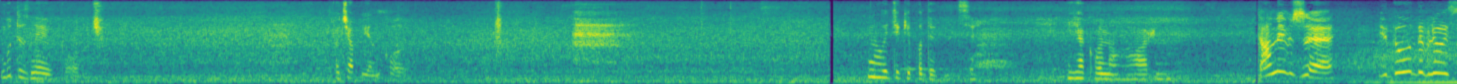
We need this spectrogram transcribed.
бути з нею поруч. Хоча б інколи. Ну, ви тільки подивіться, як воно гарно. Та не вже. Іду, дивлюсь,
